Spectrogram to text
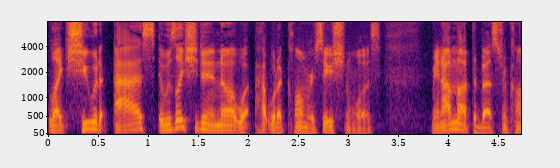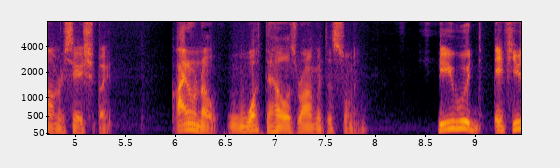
Like she would ask, it was like she didn't know what what a conversation was. I mean, I'm not the best in conversation, but I don't know what the hell is wrong with this woman. She would, if you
